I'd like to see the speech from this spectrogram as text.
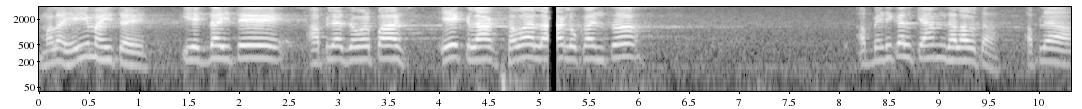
मला हेही माहीत आहे की एकदा इथे आपल्या जवळपास एक लाख सव्वा लाख लोकांचं मेडिकल कॅम्प झाला होता. आपल्या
